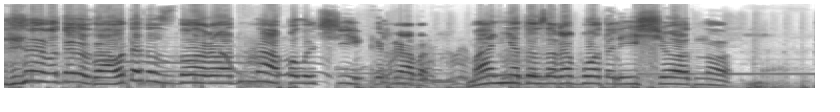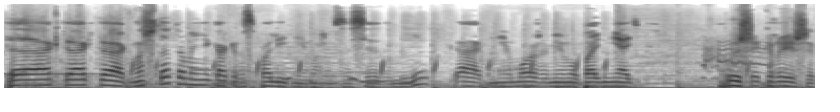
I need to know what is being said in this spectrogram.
Вот это да, вот это здорово! На, получи, краба! Монету заработали еще одну! Так, так, так, ну что-то мы никак распалить не можем соседа. Никак не можем ему поднять выше крыши.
